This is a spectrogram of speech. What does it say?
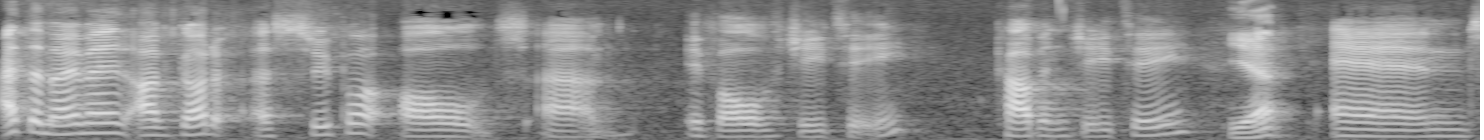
At the moment, I've got a super old um, Evolve GT, Carbon GT, Yeah, and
